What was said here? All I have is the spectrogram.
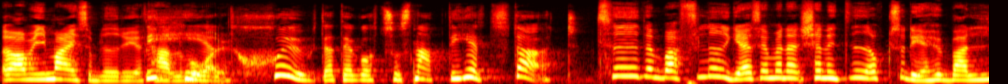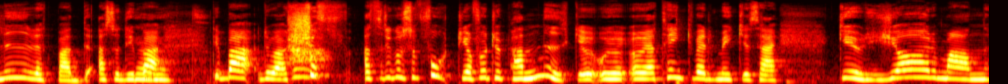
Ja men i maj så blir det ju ett Det är halvår. helt sjukt att det har gått så snabbt. Det är helt stört. Tiden bara flyger. Alltså jag menar, känner inte ni också det? Hur bara livet bara, alltså det är Jag bara, vet. det är bara, det bara tjoff! Alltså det går så fort. Jag får typ panik. Och, och, och jag tänker väldigt mycket så här, gud, gör man,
